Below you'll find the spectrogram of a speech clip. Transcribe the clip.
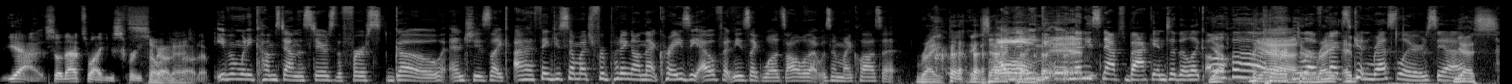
yeah, so that's why he's freaking So out good. about it. even when he comes down the stairs the first go and she's like uh, thank you so much for putting on that crazy outfit and he's like well it's all that was in my closet Right, Oh, exactly. and, he, and then he snaps back into the like oh Yeah, the ha, character, you love right? mexican wrestlers yeah yes,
